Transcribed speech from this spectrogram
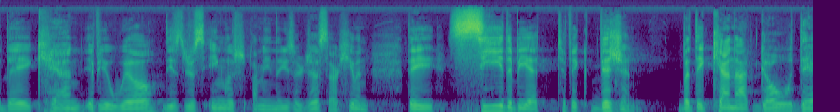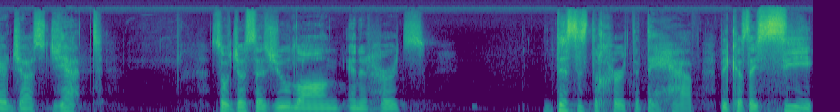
they can, if you will, these are just English, I mean, these are just our human, they see the beatific vision, but they cannot go there just yet. So, just as you long and it hurts, this is the hurt that they have because they see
